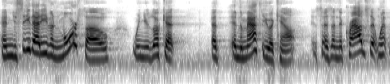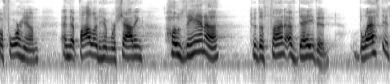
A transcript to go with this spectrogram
And you see that even more so when you look at, at in the Matthew account. It says, And the crowds that went before him and that followed him were shouting, Hosanna to the Son of David. Blessed is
